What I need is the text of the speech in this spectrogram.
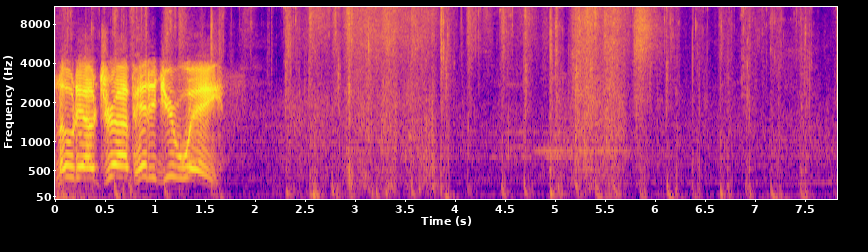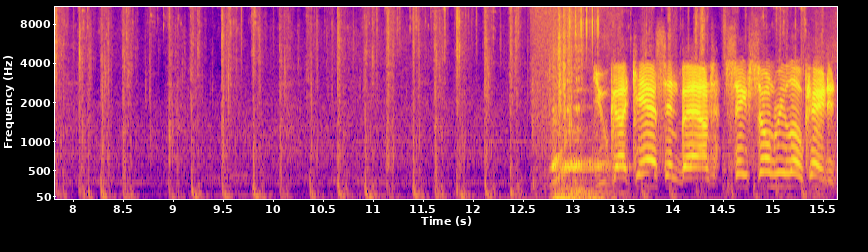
Loadout drop headed your way. You got inbound. Safe zone relocated.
